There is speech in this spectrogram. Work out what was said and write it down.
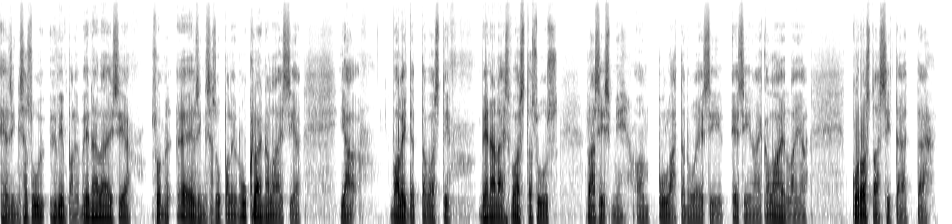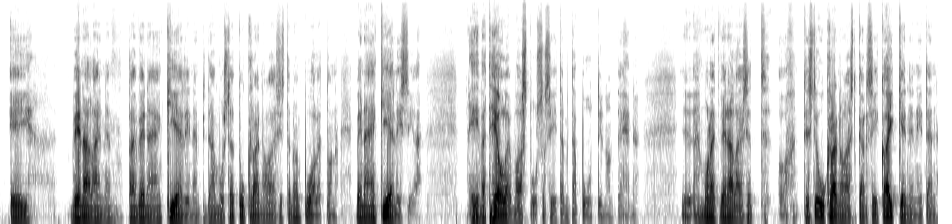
Helsingissä asuu hyvin paljon venäläisiä, Suomen, äh, Helsingissä asuu paljon ukrainalaisia ja valitettavasti venäläisvastaisuus, rasismi on pullahtanut esiin, esiin aika lailla ja korostaa sitä, että ei venäläinen tai venäjän kielinen, pitää muistaa, että ukrainalaisista noin puolet on venäjän kielisiä. Eivät he ole vastuussa siitä, mitä Putin on tehnyt monet venäläiset, tietysti ukrainalaiset kärsii kaikkein eniten,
